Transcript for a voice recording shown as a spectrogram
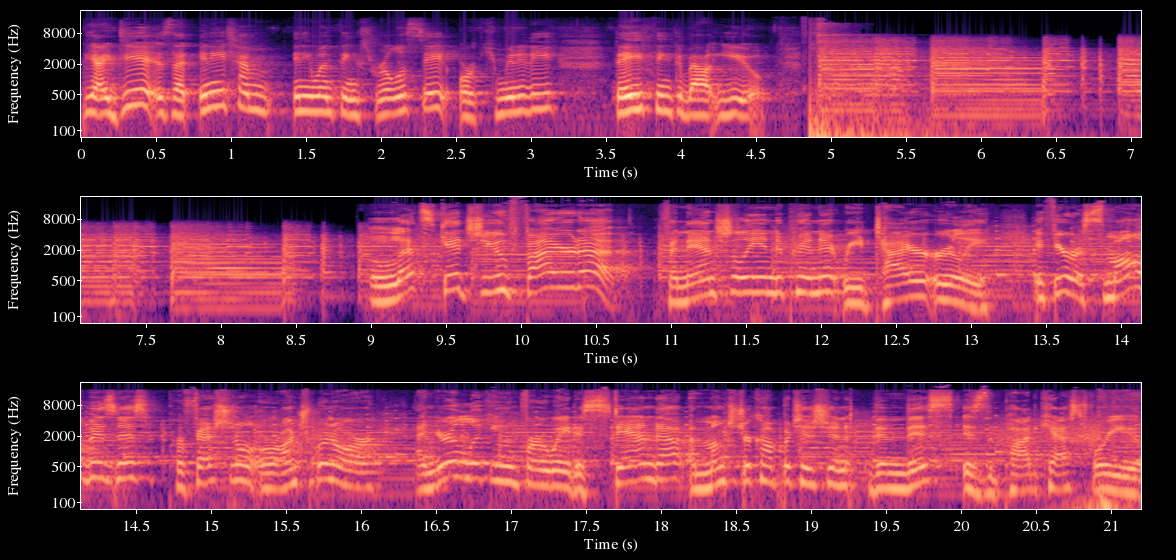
The idea is that anytime anyone thinks real estate or community, they think about you. Let's get you fired up. Financially independent, retire early. If you're a small business, professional, or entrepreneur, and you're looking for a way to stand out amongst your competition, then this is the podcast for you.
